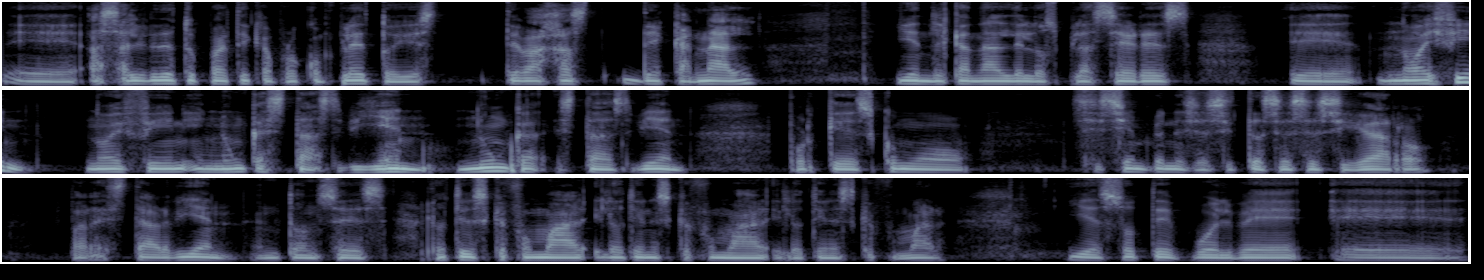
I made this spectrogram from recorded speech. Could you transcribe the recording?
eh, salir de tu práctica por completo y te bajas de canal y en el canal de los placeres eh, no hay fin, no hay fin y nunca estás bien, nunca estás bien, porque es como si siempre necesitas ese cigarro para estar bien, entonces lo tienes que fumar y lo tienes que fumar y lo tienes que fumar y eso te vuelve, eh,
